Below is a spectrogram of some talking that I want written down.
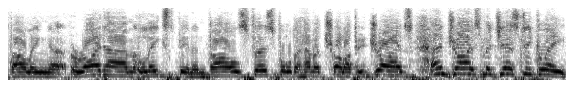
bowling uh, right arm leg spin and bowls first ball to Hannah Trollope, who drives and drives majestically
